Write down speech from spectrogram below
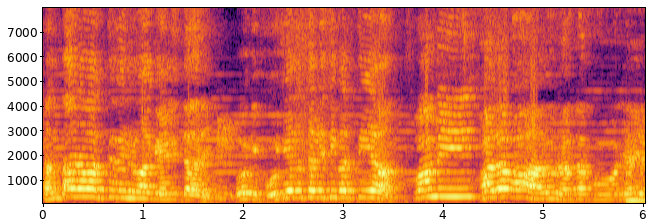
ಸಂತಾನವಾಗ್ತದೆ ಎನ್ನುವಾಗ ಹೇಳಿದ್ದಾರೆ. ಹೋಗಿ ಪೂಜೆಯನ್ನು ಸಲ್ಲಿಸಿ ಬರ್ತೀಯಾ? ಸ್ವಾಮಿ ಹಲವಾರು ರಥ ಪೂಜೆಯ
